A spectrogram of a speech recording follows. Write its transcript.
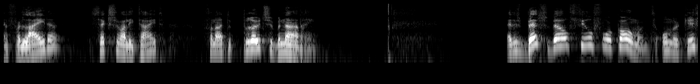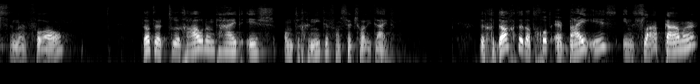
en verleiden, seksualiteit, vanuit de preutse benadering. Het is best wel veel voorkomend, onder christenen vooral, dat er terughoudendheid is om te genieten van seksualiteit. De gedachte dat God erbij is in de slaapkamer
